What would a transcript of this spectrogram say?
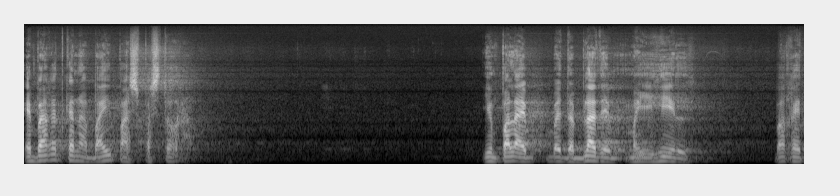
Eh bakit ka na bypass, pastor? Yung pala, by the blood, eh, may heal. Bakit?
